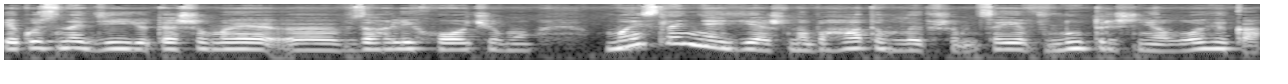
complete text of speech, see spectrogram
якусь надію, те, що ми е, взагалі хочемо. Мислення є ж набагато глибшим. Це є внутрішня логіка,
